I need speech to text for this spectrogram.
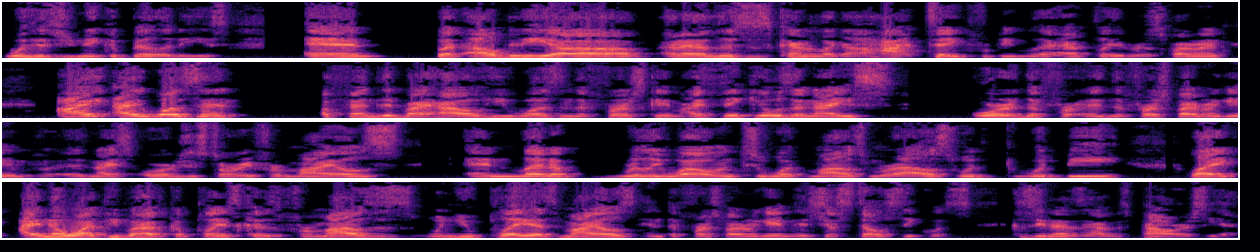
with his unique abilities. And but I'll be uh, I know this is kind of like a hot take for people that have played with Spider-Man. I I wasn't offended by how he was in the first game. I think it was a nice or the fir- the first Spider-Man game, a nice origin story for Miles and led up really well into what Miles Morales would would be. Like I know why people have complaints because for Miles is when you play as Miles in the first Spider-Man game, it's just stealth sequence because he doesn't have his powers yet.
